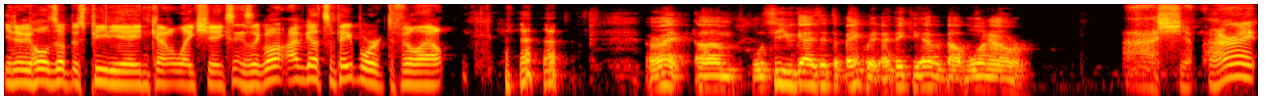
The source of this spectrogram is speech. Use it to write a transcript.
you know, he holds up his PDA and kind of like shakes, and he's like, "Well, I've got some paperwork to fill out." All right. Um, we'll see you guys at the banquet. I think you have about one hour. Ah, shit. All right.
